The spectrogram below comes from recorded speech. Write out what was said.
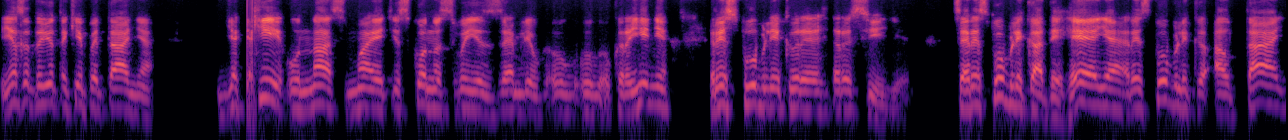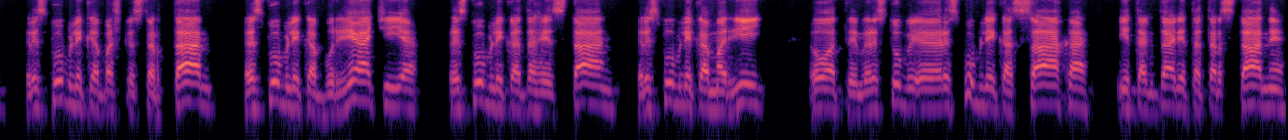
Я задаю такі питання. Які у нас мають ісконно свої землі в, Україні Республіки Росії? Це Республіка Адигея, Республіка Алтай, Республіка Башкортостан, Республіка Бурятія, Республіка Дагестан, Республіка Марій, от, е, е, Республіка Саха і так далі, Татарстани,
